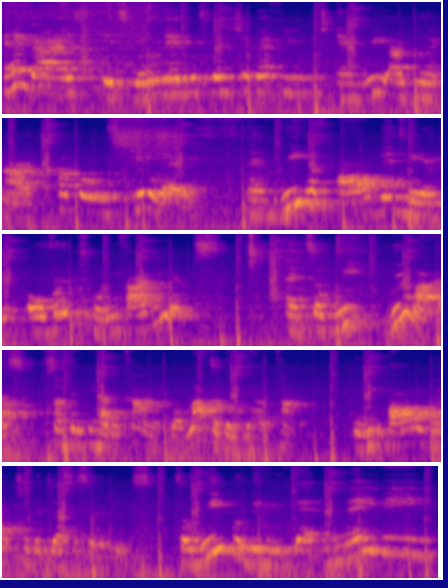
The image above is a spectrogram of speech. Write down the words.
Hey guys, it's Gil and Renee with Relationship Refuge, and we are doing our couples getaway. And we have all been married over 25 years. And so we realized something we have in common. Well, lots of things we have in common. We all went to the justice of the peace. So we believe that maybe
